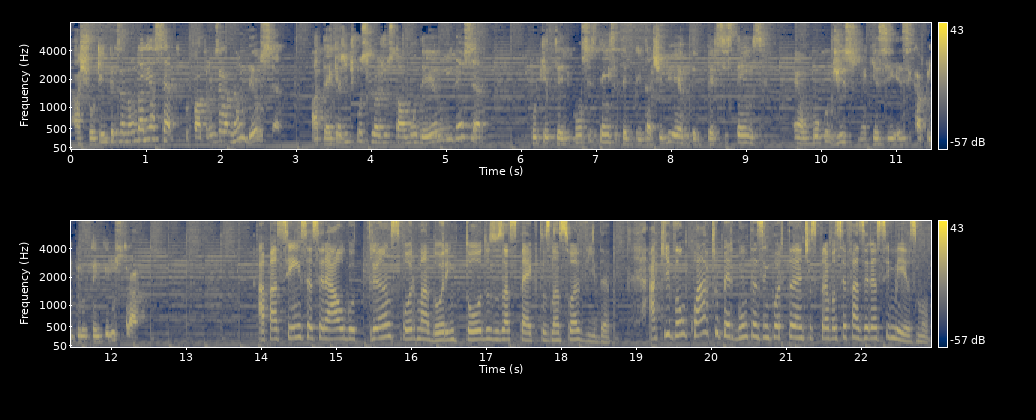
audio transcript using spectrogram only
achou que a empresa não daria certo. Por quatro anos ela não deu certo. Até que a gente conseguiu ajustar o modelo e deu certo. Porque teve consistência, teve tentativa e erro, teve persistência é um pouco disso né, que esse, esse capítulo tem que ilustrar. A paciência será algo transformador em todos os aspectos na sua vida. Aqui vão quatro perguntas importantes para você fazer a si mesmo.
